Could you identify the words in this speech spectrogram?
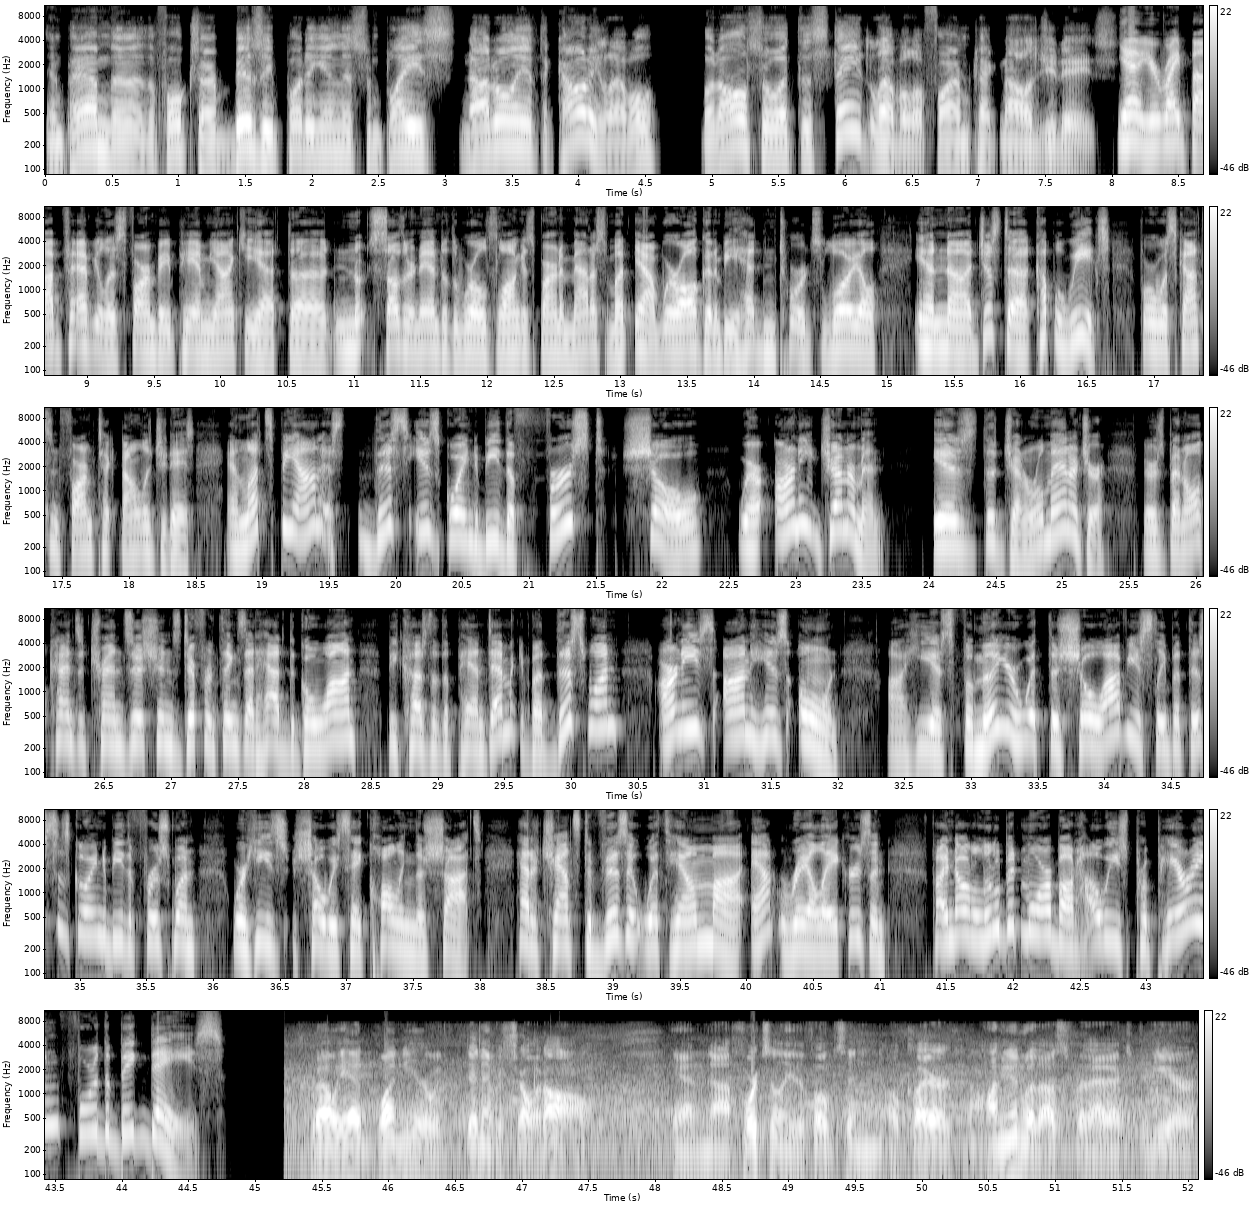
And Pam, the, the folks are busy putting in this in place, not only at the county level, but also at the state level of Farm Technology Days. Yeah, you're right, Bob. Fabulous Farm Babe Pam Jahnke at the southern end of the world's longest barn in Madison. But yeah, we're all going to be heading towards Loyal in uh, just a couple weeks for Wisconsin Farm Technology Days. And let's be honest, this is going to be the first show where Arnie Jennerman is the general manager. There's been all kinds of transitions, different things that had to go on because of the pandemic, but this one, Arnie's on his own. Uh, he is familiar with the show, obviously, but this is going to be the first one where he's, shall we say, calling the shots. Had a chance to visit with him uh, at Roehl Acres and find out a little bit more about how he's preparing for the big days. Well, we had one year we didn't have a show at all, and uh, fortunately, the folks in Eau Claire hung in with us for that extra year.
